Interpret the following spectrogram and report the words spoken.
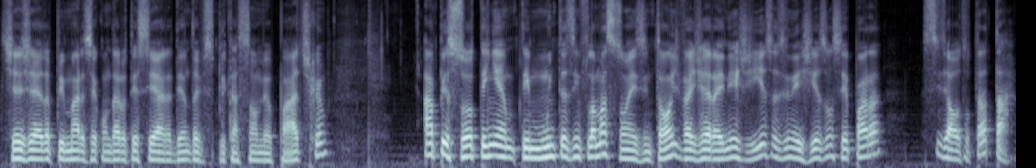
seja ela primária, secundária ou terciária, dentro da explicação homeopática, a pessoa tem, tem muitas inflamações, então ele vai gerar energia, essas energias vão ser para se autotratar.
